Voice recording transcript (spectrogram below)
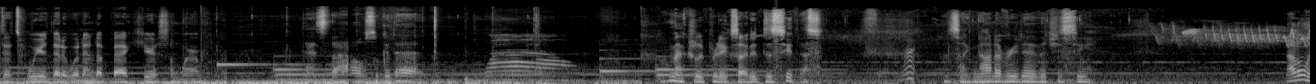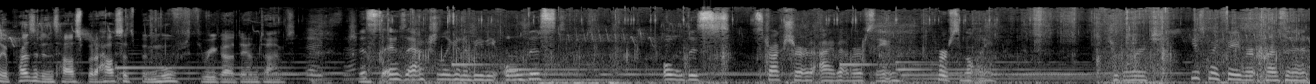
it's weird that it would end up back here somewhere. That's the house. Look at that. Wow. I'm actually pretty excited to see this. It's like not every day that you see not only a president's house, but a house that's been moved three goddamn times. This is actually going to be the oldest, oldest structure I've ever seen, personally. George, he's my favorite president.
